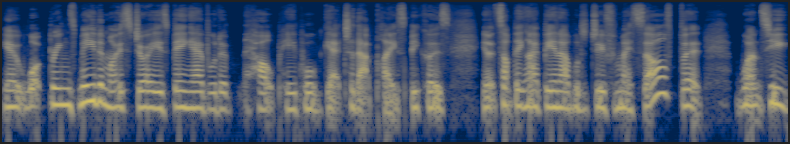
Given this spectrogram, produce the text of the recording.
you know, what brings me the most joy is being able to help people get to that place because, you know, it's something I've been able to do for myself. But once you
